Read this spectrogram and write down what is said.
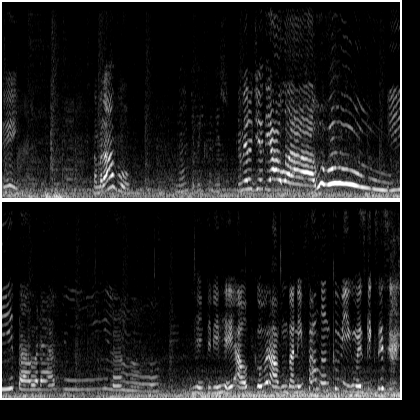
Ei, tá bravo? Não, tô bem feliz. Primeiro dia de aula! Uhul! Ih, tá bravinha. Gente, ele real ficou bravo, não tá nem falando comigo. Mas o que, que vocês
